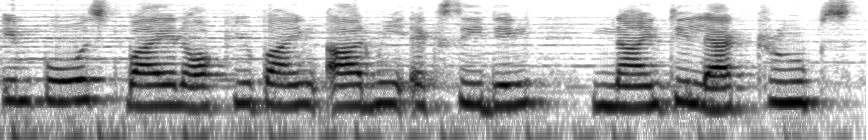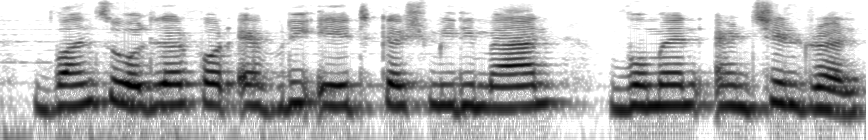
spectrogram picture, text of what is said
imposed by an occupying army exceeding 90 lakh troops, one soldier for every 8 Kashmiri man, woman and children.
